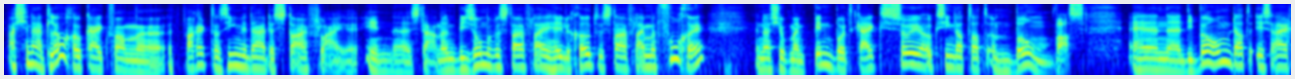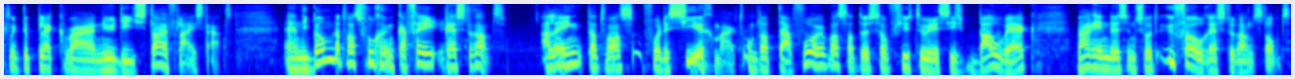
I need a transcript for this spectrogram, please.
Als je naar het logo kijkt van eh, het park, dan zien we daar de Starflyer in eh, staan. Een bijzondere Starflyer, een hele grote Starflyer. Maar vroeger, en als je op mijn pinbord kijkt, zul je ook zien dat dat een boom was. En die boom, dat is eigenlijk de plek waar nu die Starfly staat. En die boom, dat was vroeger een café-restaurant. Alleen dat was voor de sier gemaakt. Omdat daarvoor was dat dus zo'n futuristisch bouwwerk. waarin dus een soort UFO-restaurant stond.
